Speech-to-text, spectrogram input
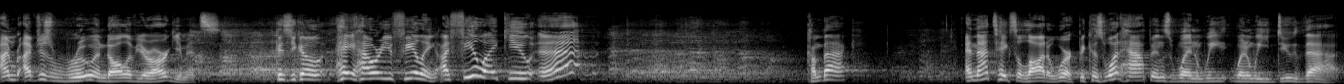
i have just ruined all of your arguments. Because you go, hey, how are you feeling? I feel like you, eh? Come back. And that takes a lot of work because what happens when we, when we do that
